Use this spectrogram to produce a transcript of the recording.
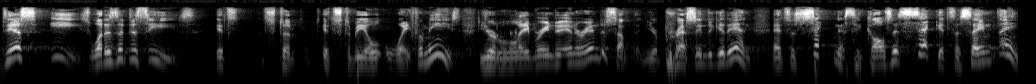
dis-ease. What is a dis-ease? It's it's to, it's to be away from ease. You're laboring to enter into something. You're pressing to get in. It's a sickness. He calls it sick. It's the same thing.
